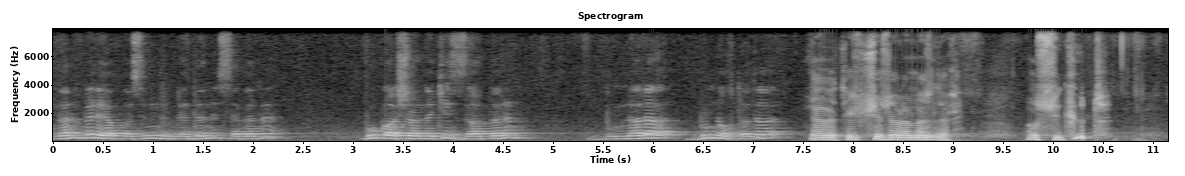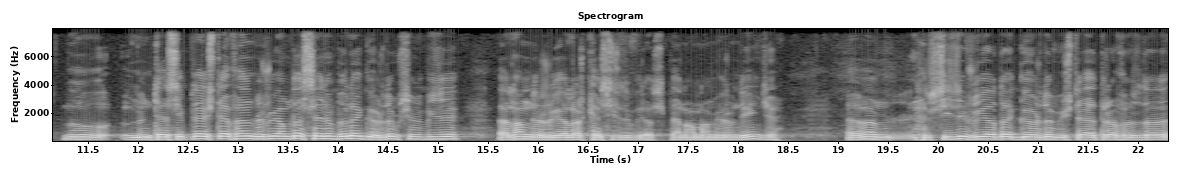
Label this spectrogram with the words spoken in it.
bunların böyle yapmasının nedeni, sebebi bu başlarındaki zatların bunlara bu noktada Evet, hiçbir şey söylemezler. O sükut, bu müntesipler işte efendim rüyamda seni böyle gördüm. Şimdi bizi elhamdülillah rüyalar kesildi biraz. Ben anlamıyorum deyince. Efendim sizi rüyada gördüm işte etrafınızda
